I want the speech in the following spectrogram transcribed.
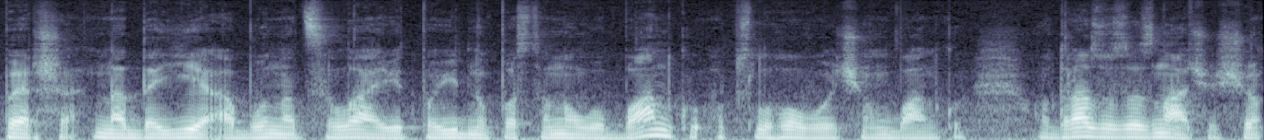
перше надає або надсилає відповідну постанову банку, обслуговуючому банку. Одразу зазначу, що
